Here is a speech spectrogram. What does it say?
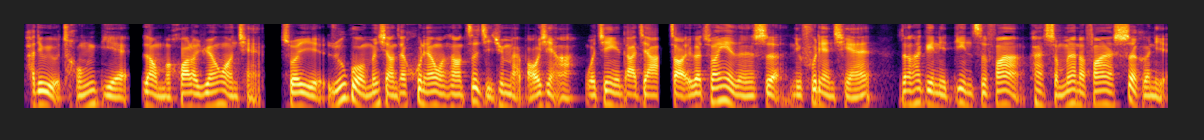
它就有重叠，让我们花了冤枉钱。所以如果我们想在互联网上自己去买保险啊，我建议大家找一个专业人士，你付点钱。让他给你定制方案，看什么样的方案适合你。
